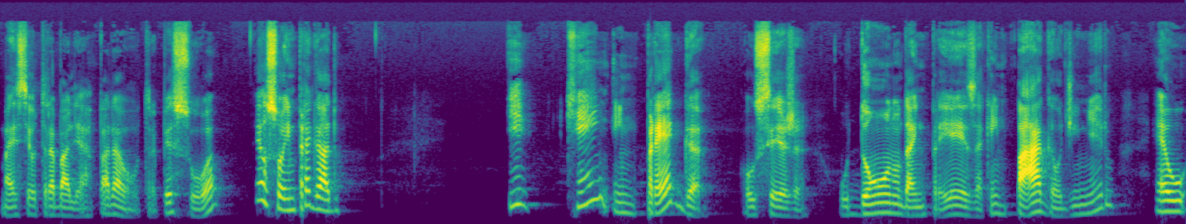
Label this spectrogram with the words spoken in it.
Mas se eu trabalhar para outra pessoa, eu sou empregado. E quem emprega, ou seja, o dono da empresa, quem paga o dinheiro, é o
